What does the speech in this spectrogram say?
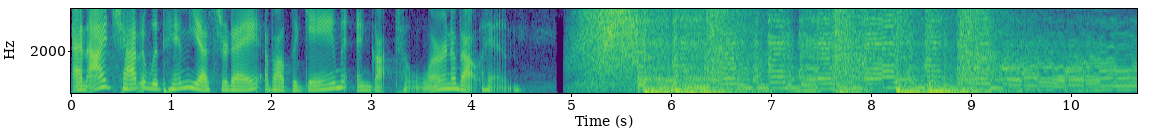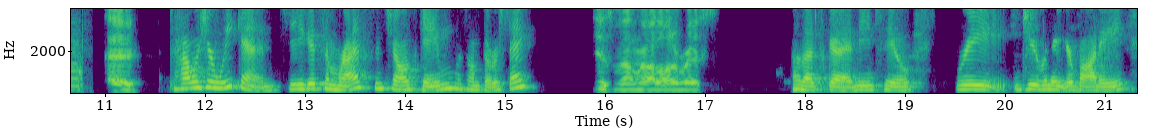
And I chatted with him yesterday about the game and got to learn about him. Hey, How was your weekend? Did you get some rest since y'all's game was on Thursday? yes, ma'am. I got a lot of rest. Oh, that's good. Need to rejuvenate your body.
